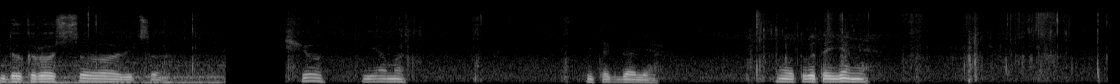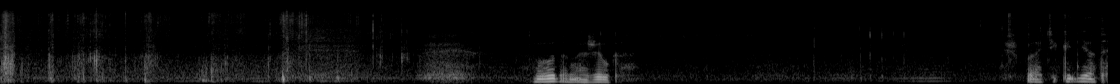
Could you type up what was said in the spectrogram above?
Да красавица. Еще яма и так далее. Вот в этой яме вот она жилка. Шпатик идет.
